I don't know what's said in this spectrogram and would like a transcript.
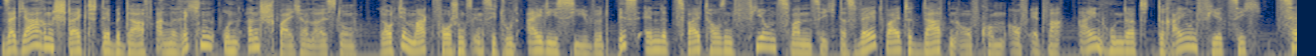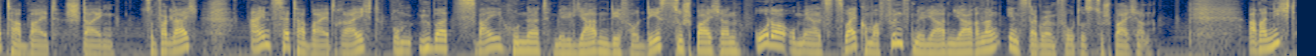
Seit Jahren steigt der Bedarf an Rechen- und an Speicherleistung. Laut dem Marktforschungsinstitut IDC wird bis Ende 2024 das weltweite Datenaufkommen auf etwa 143 Zettabyte steigen. Zum Vergleich, ein Zettabyte reicht, um über 200 Milliarden DVDs zu speichern oder um mehr als 2,5 Milliarden Jahre lang Instagram-Fotos zu speichern. Aber nicht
